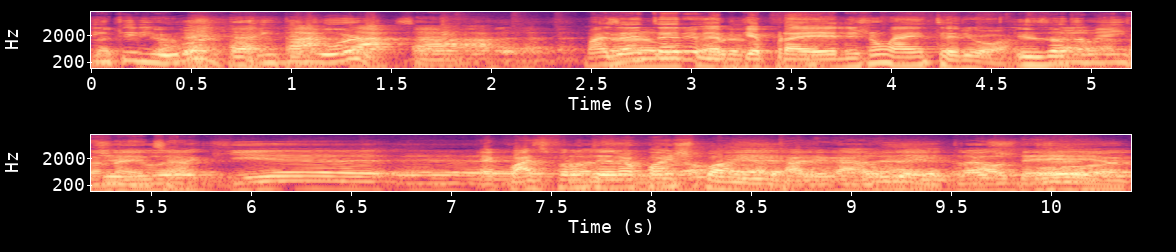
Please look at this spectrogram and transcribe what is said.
interior? É interior? Mas Cara, é interior, é porque pra eles não é interior. Exatamente. Exatamente, Interior é. aqui é, É quase fronteira com a Espanha, tá ligado? É, aldeia, É, traz aldeia,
